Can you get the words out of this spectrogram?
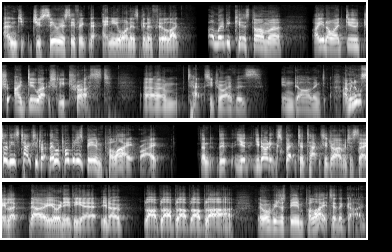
And do you seriously think that anyone is going to feel like, oh, maybe Keir Starmer? Oh, you know, I do tr- I do actually trust um, taxi drivers in Darlington. I mean, also these taxi drivers they were probably just being polite, right? And th- you, you don't expect a taxi driver to say, look, no, you're an idiot, you know, blah blah blah blah blah. They're probably just being polite to the guy.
